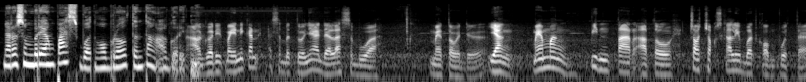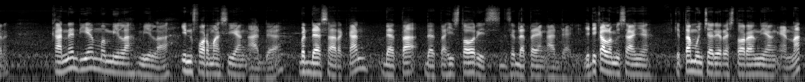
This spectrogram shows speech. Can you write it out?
narasumber yang pas buat ngobrol tentang algoritma. Nah, algoritma ini kan sebetulnya adalah sebuah metode yang memang pintar atau cocok sekali buat komputer karena dia memilah-milah informasi yang ada berdasarkan data-data historis, data yang ada. Jadi kalau misalnya kita mencari restoran yang enak,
